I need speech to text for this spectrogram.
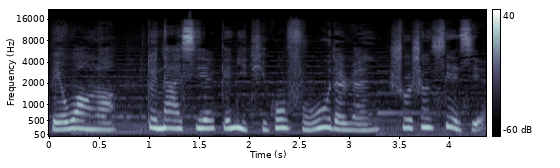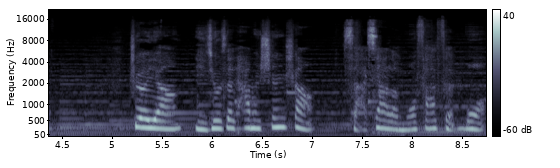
别忘了。对那些给你提供服务的人说声谢谢，这样你就在他们身上撒下了魔法粉末。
